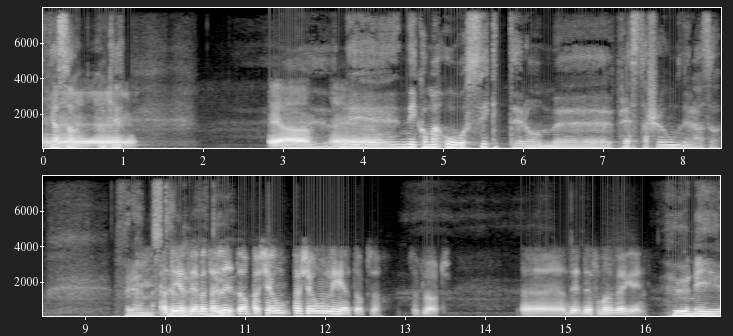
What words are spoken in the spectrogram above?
Jaså, okej. Okay. Ja. Eh, ni kommer ha åsikter om eh, prestationer alltså. främst. Ja, det är det, men sen lite om person, personlighet också, såklart. Eh, det, det får man väga in. Hur ni,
